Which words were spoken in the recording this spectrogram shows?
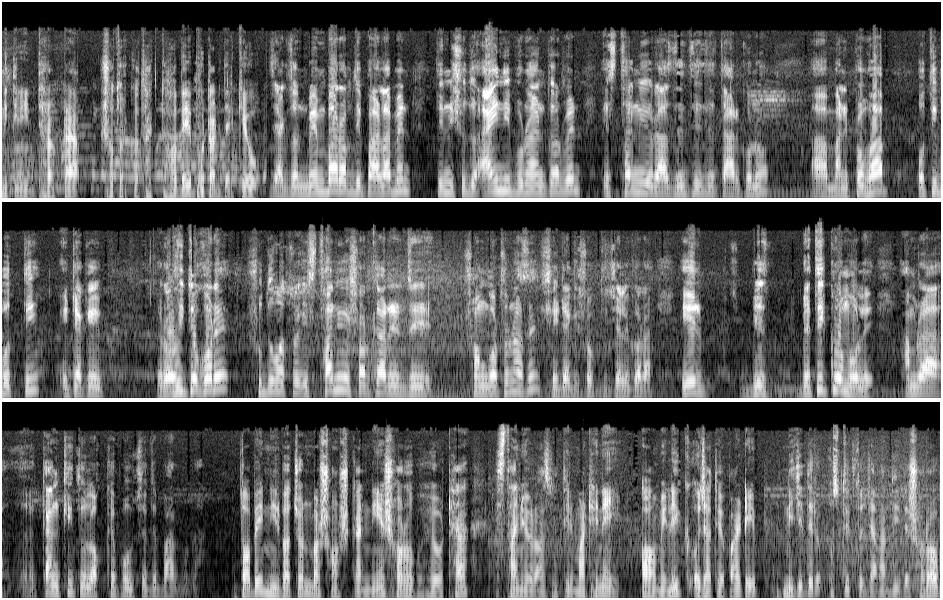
নীতি নির্ধারকরা। সতর্ক থাকতে হবে ভোটারদেরকেও। যে একজন মেম্বার অব দি পার্লামেন্ট তিনি শুধু আইনই প্রণয়ন করবেন স্থানীয় রাজনীতিতে তার কোনো মানে প্রভাব, প্রতিপত্তি এটাকে রহিত করে শুধুমাত্র স্থানীয় সরকারের যে সংগঠন আছে সেটাকে শক্তিশালী করা। এর ব্যতিক্রম হলে আমরা কাঙ্ক্ষিত লক্ষ্যে পৌঁছাতে পারব না। তবে নির্বাচন বা সংস্কার নিয়ে সরব হয়ে ওঠা স্থানীয় রাজনীতির মাঠে নেই আওয়ামী লীগ ও জাতীয় পার্টি। নিজেদের অস্তিত্ব জানান দিতে সরব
